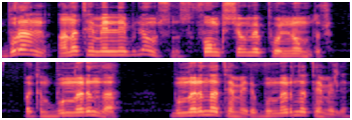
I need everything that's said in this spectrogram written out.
Buranın ana temeli ne biliyor musunuz? Fonksiyon ve polinomdur. Bakın bunların da bunların da temeli, bunların da temeli.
